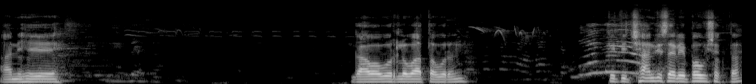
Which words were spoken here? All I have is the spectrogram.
आणि हे गावावरलं वातावरण किती छान दिसायला पाहू शकता.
